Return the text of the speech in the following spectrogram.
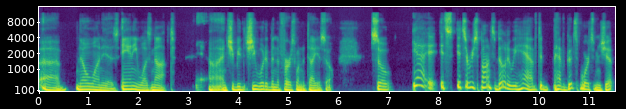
Uh, no one is. Annie was not. Yeah. Uh, and she be she would have been the first one to tell you so. So yeah, it, it's it's a responsibility we have to have good sportsmanship,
